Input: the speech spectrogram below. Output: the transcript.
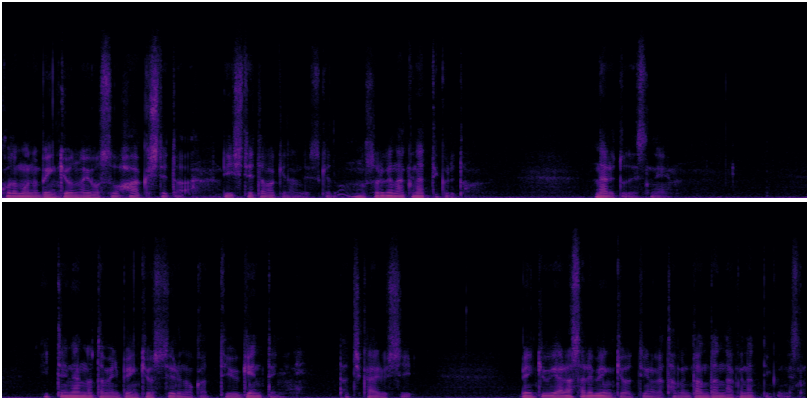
子供の勉強の様子を把握してたりしてたわけなんですけどもうそれがなくなってくると。なるとですね一体何のために勉強してるのかっていう原点にね立ち返るし勉強やらされ勉強っていうのが多分だんだんなくなっていくんですね。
